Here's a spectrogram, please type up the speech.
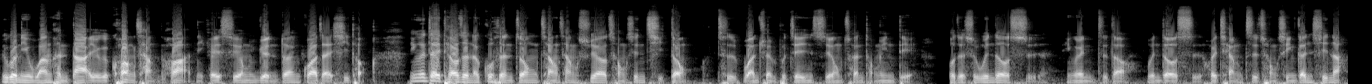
如果你玩很大，有个矿场的话，你可以使用远端挂载系统。因为在调整的过程中，常常需要重新启动，是完全不建议使用传统硬碟或者是 Windows 十，因为你知道 Windows 十会强制重新更新呐。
